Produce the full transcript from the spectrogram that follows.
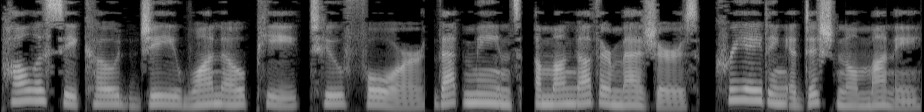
Policy Code G10P24 that means, among other measures, creating additional money.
